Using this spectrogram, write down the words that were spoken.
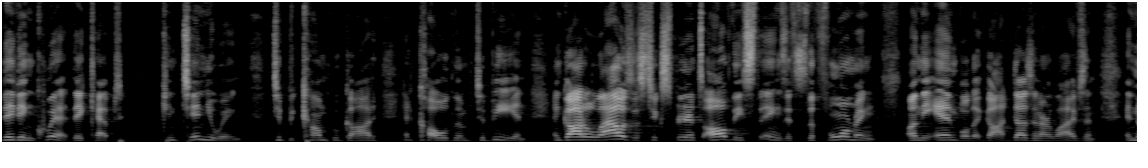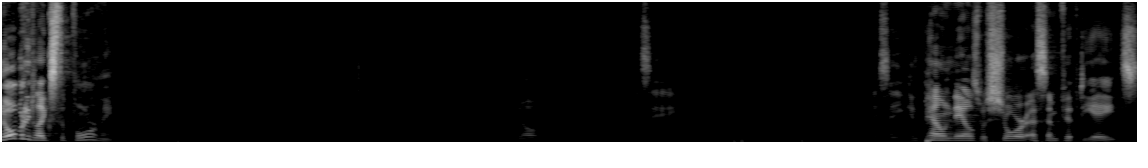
they didn't quit, they kept continuing to become who God had called them to be. And, and God allows us to experience all these things. It's the forming on the anvil that God does in our lives. And, and nobody likes the forming. You know, they say, they say you can pound nails with Shure SM58s.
